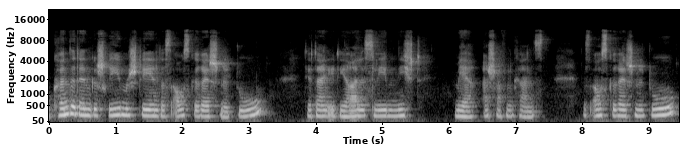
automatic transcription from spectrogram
wo könnte denn geschrieben stehen, dass ausgerechnet du dir dein ideales Leben nicht mehr erschaffen kannst? Dass ausgerechnet du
